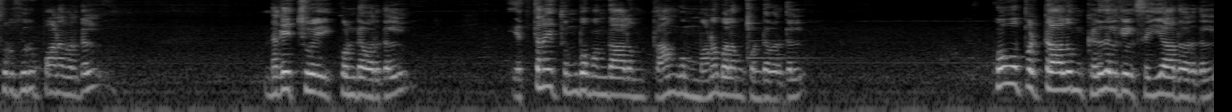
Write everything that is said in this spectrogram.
சுறுசுறுப்பானவர்கள் நகைச்சுவை கொண்டவர்கள் எத்தனை துன்பம் வந்தாலும் தாங்கும் மனபலம் கொண்டவர்கள் கோவப்பட்டாலும் கெடுதல்கள் செய்யாதவர்கள்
